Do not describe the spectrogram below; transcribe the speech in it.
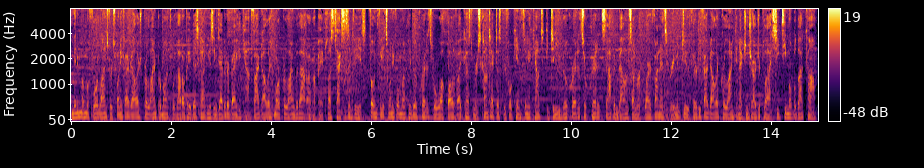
Minimum of four lines for $25 per line per month with auto pay discount using debit or bank account. $5 more per line without auto pay, plus taxes and fees. Phone fee at 24 monthly bill credits for well qualified customers. Contact us before canceling account to continue bill credits or credit stop and balance on required finance agreement due. $35 per line connection charge apply. Ctmobile.com.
